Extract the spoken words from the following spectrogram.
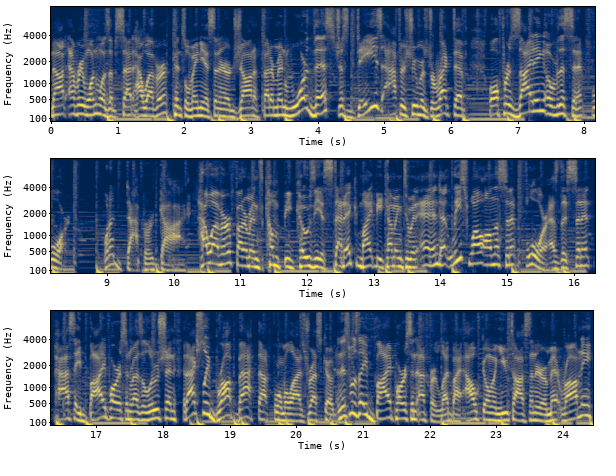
Not everyone was upset, however. Pennsylvania Senator John Fetterman wore this just days after Schumer's directive while presiding over the Senate floor. What a dapper guy. However, Fetterman's comfy, cozy aesthetic might be coming to an end, at least while on the Senate floor, as the Senate passed a bipartisan resolution that actually brought back that formalized dress code. And this was a bipartisan effort led by outgoing Utah Senator Mitt Romney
